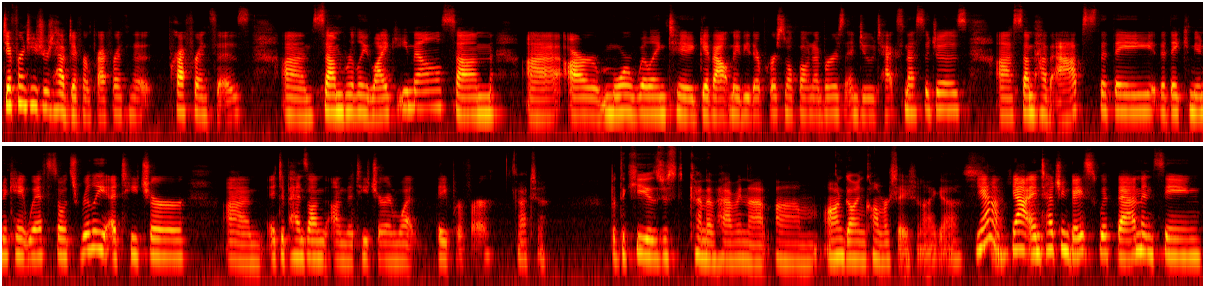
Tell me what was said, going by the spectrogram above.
different teachers have different preferences. Um, some really like email. Some uh, are more willing to give out maybe their personal phone numbers and do text messages. Uh, some have apps that they that they communicate with. So it's really a teacher um, it depends on on the teacher and what they prefer. Gotcha. But the key is just kind of having that um, ongoing conversation, I guess. Yeah, yeah, and touching base with them and seeing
